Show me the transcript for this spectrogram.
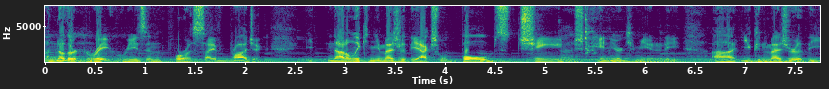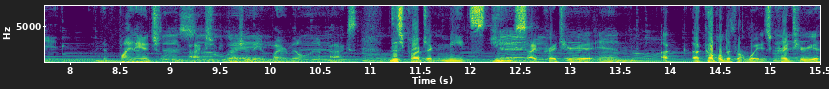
another great reason for a SIFE project. Not only can you measure the actual bulbs changed in your community, uh, you can measure the the financial impacts, you can measure the environmental impacts. This project meets the SIFE criteria in a, a couple different ways. Criteria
